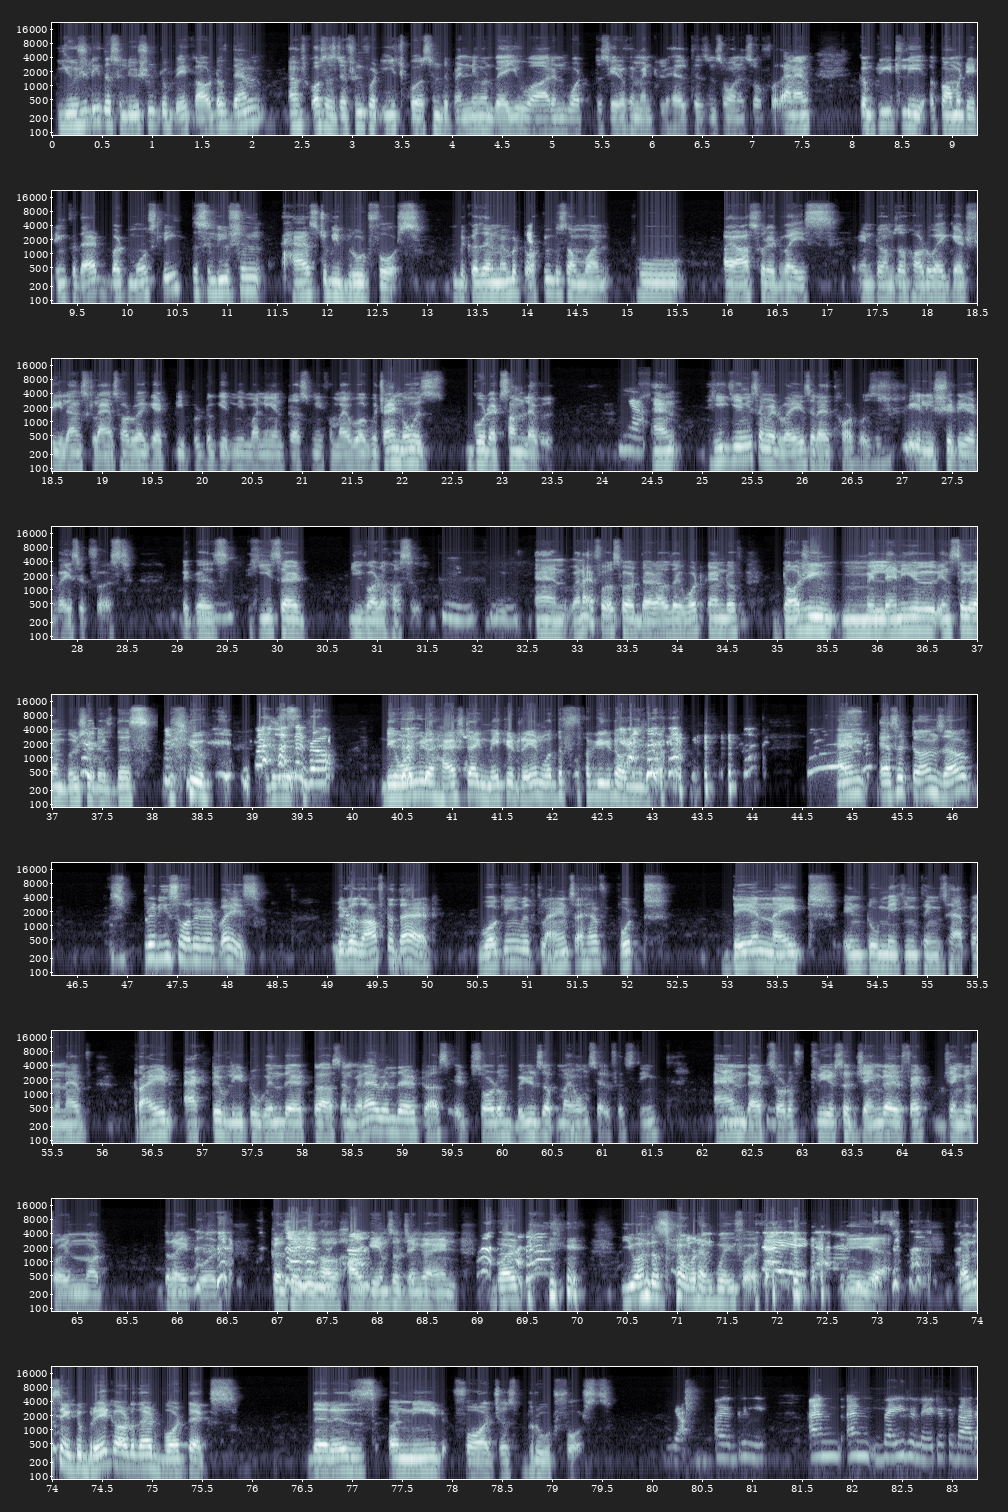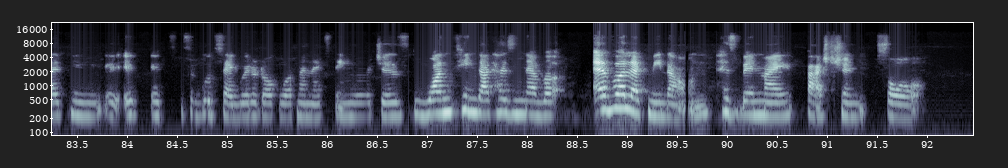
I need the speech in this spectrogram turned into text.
usually, the solution to break out of them, of course, is different for each person depending on where you are and what the state of your mental health is, and so on and so forth. And I'm completely accommodating for that, but mostly the solution has to be brute force. Because I remember talking to someone who I asked for advice in terms of how do I get freelance clients, how do I get people to give me money and trust me for my work, which I know is good at some level. yeah, And he gave me some advice that I thought was really shitty advice at first because he said, You gotta hustle. Hmm, hmm. And when I first heard that, I was like, What kind of dodgy millennial Instagram bullshit is this? Do you, You gotta hustle, bro. do you want me to hashtag make it rain? What the fuck are you talking about? and as it turns out, it's pretty solid advice. Because after that working with clients i have put day and night into making things happen and have tried actively to win their trust. And when i win their trust it sort of builds up my own self-esteem and mm-hmm. that sort of creates a jenga effect. Jenga sorry not the right word considering how, how games of jenga end. But you understand what i'm going for. Yeah, yeah, Yeah. so i'm just saying to break out of that vortex there is a need for just brute force yeah I agree. And and very related to that, I think it, it, it's a good segue to talk about my next thing, which is one thing that has never ever let me down has been my passion for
